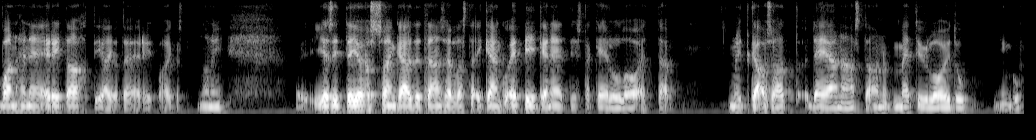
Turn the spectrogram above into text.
vanhenee eri tahtia, joten eri paikasta. No niin. Ja sitten jossain käytetään sellaista ikään kuin epigeneettistä kelloa, että mitkä osat DNAsta on metyloitu niin kuin,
